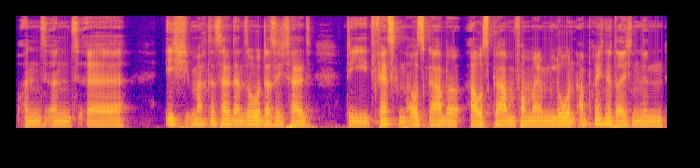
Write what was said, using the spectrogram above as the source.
Und, und, äh, ich mache das halt dann so, dass ich halt die festen Ausgabe, Ausgaben von meinem Lohn abrechne, da ich einen,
